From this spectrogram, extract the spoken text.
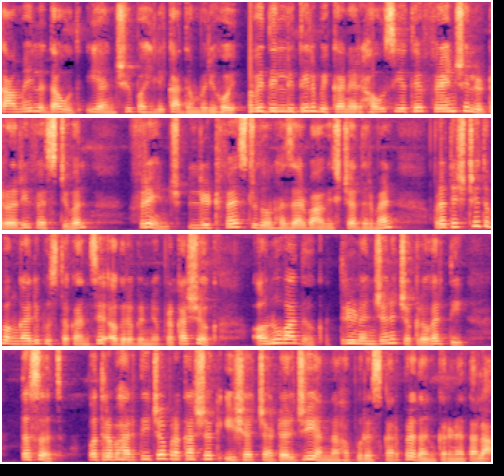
कामेल दाऊद यांची पहिली कादंबरी होय. नवी दिल्लीतील बिकानेर हाऊस येथे French literary festival French litfest दोन हजार बावीसच्या दरम्यान प्रतिष्ठित बंगाली पुस्तकांचे अग्रगण्य प्रकाशक अनुवादक त्रिनंजन चक्रवर्ती तसंच पत्रभारतीच्या प्रकाशक ईशा चॅटर्जी यांना हा पुरस्कार प्रदान करण्यात आला.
